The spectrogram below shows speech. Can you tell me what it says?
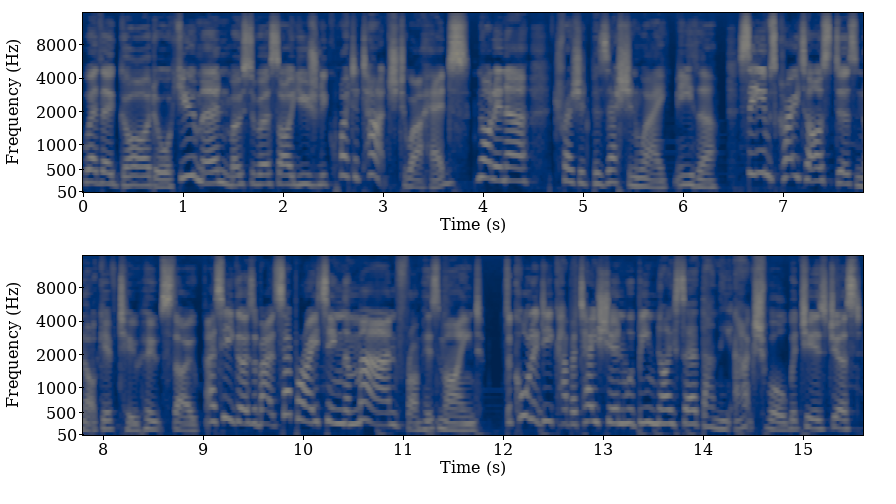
Whether god or human, most of us are usually quite attached to our heads, not in a treasured possession way either. Seems Kratos does not give two hoots though, as he goes about separating the man from his mind. To call it decapitation would be nicer than the actual, which is just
